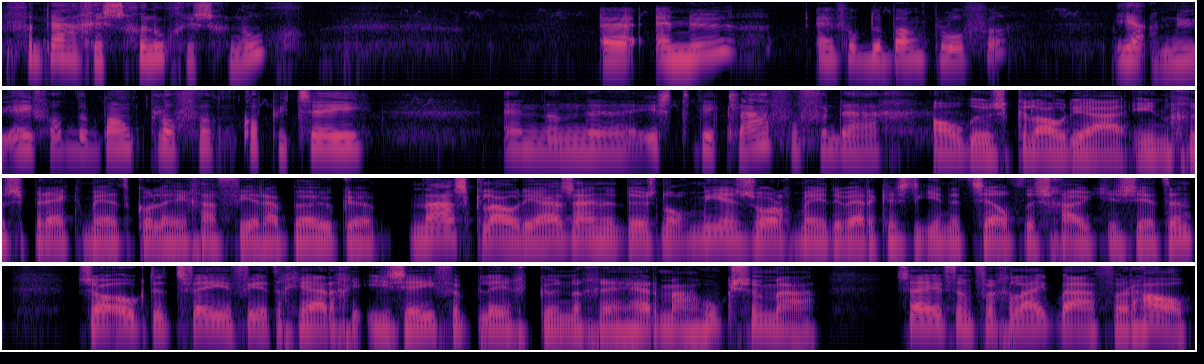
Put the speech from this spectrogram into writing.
Vandaag is genoeg, is genoeg. Uh, en nu even op de bank ploffen? Ja, nu even op de bank ploffen, kopje thee. En dan eh, is het weer klaar voor vandaag. Al dus Claudia in gesprek met collega Vera Beuken. Naast Claudia zijn er dus nog meer zorgmedewerkers die in hetzelfde schuitje zitten. Zo ook de 42-jarige IC-verpleegkundige Herma Hoeksema. Zij heeft een vergelijkbaar verhaal.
